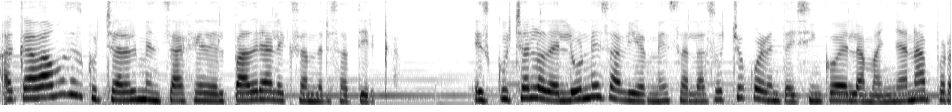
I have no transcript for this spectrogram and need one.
Acabamos de escuchar el mensaje del Padre Alexander Satirka. Escúchalo de lunes a viernes a las 8.45 de la mañana por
